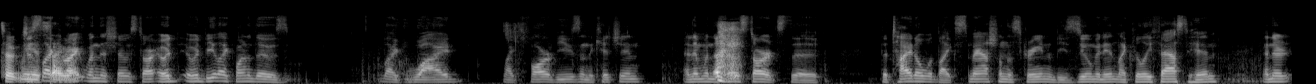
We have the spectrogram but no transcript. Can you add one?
took me just a like second. right when the show started, it would it would be like one of those like wide, like far views in the kitchen, and then when the show starts, the the title would like smash on the screen and be zooming in like really fast to him, and there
